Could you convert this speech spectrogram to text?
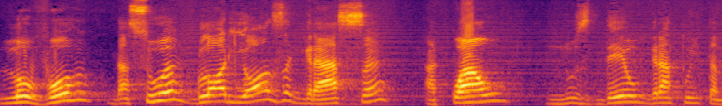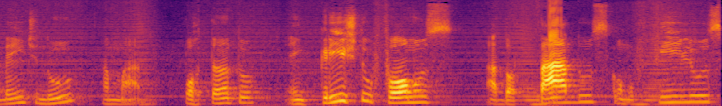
louvor da sua gloriosa graça, a qual nos deu gratuitamente no amado. Portanto, em Cristo fomos adotados como filhos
